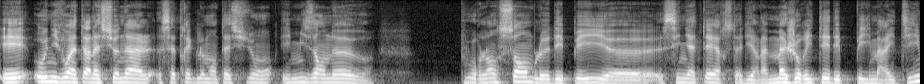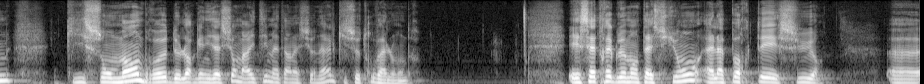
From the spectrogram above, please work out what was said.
Et au niveau international, cette réglementation est mise en œuvre pour l'ensemble des pays euh, signataires, c'est-à-dire la majorité des pays maritimes, qui sont membres de l'Organisation maritime internationale qui se trouve à Londres. Et cette réglementation, elle a porté sur euh,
